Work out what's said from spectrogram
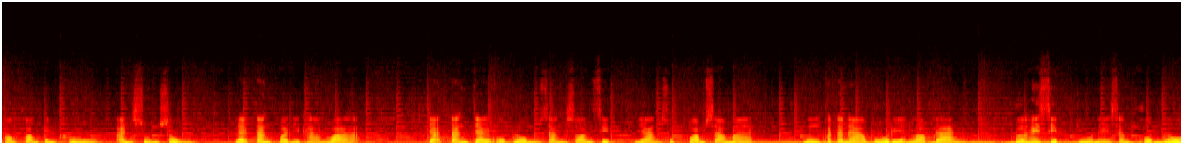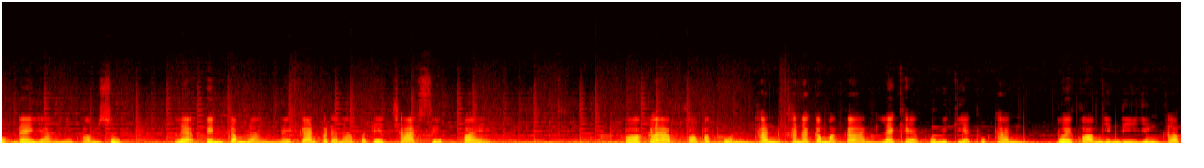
ของความเป็นครูอันสูงส่ง และตั้งปณิธานว่า จะตั้งใจอบรมสั่งสอนสิทธิ์อย่างสุดความสามารถ มุ่งพัฒนาผู้เรียนรอบด้าน เพื่อให้สิทธิ์อยู่ในสังคมโลกได้อย่างมีความสุข และเป็นกำลังในการพัฒนาประเทศชาติสืบไป ขอกราบขอบพระคุณท่านคณะกรรมการและแขกผู้มีเกียรติทุกท่าน ด้วยความยินดียิ่งครับ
